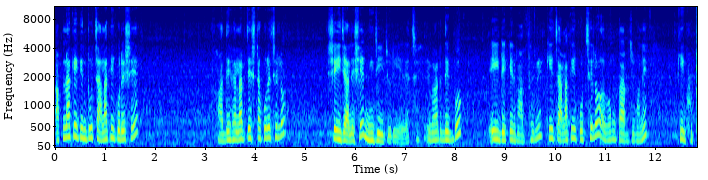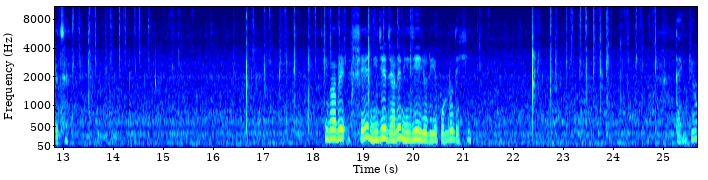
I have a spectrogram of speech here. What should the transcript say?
আপনাকে কিন্তু চালাকি করে সে ফাঁদে ফেলার চেষ্টা করেছিল, সেই জালে সে নিজেই জড়িয়ে গেছে। এবার দেখব এই ডেকের মাধ্যমে কি চালাকি করছিল এবং তার জীবনে কি ঘটেছে। কীভাবে সে নিজের জালে নিজেই জড়িয়ে পড়ল দেখি। থ্যাংক ইউ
